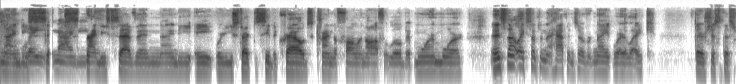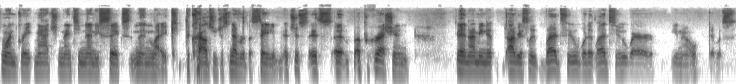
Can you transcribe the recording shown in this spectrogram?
96, 97, 98, where you start to see the crowds kind of falling off a little bit more and more. And it's not like something that happens overnight where like there's just this one great match in 1996 and then like the crowds are just never the same. It's just it's a, a progression. And I mean, it obviously led to what it led to, where you know there was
